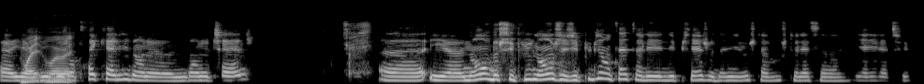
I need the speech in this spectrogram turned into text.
il y avait des, gens très quali dans le, dans le challenge. Euh, et euh, non, bah, je sais plus, non, j'ai plus bien en tête les, les pièges, Danilo, je t'avoue, je te laisse euh, y aller là-dessus.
